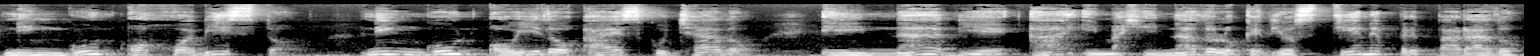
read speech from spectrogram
ningún ojo ha visto, ningún oído ha escuchado, y nadie ha imaginado lo que Dios tiene preparado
